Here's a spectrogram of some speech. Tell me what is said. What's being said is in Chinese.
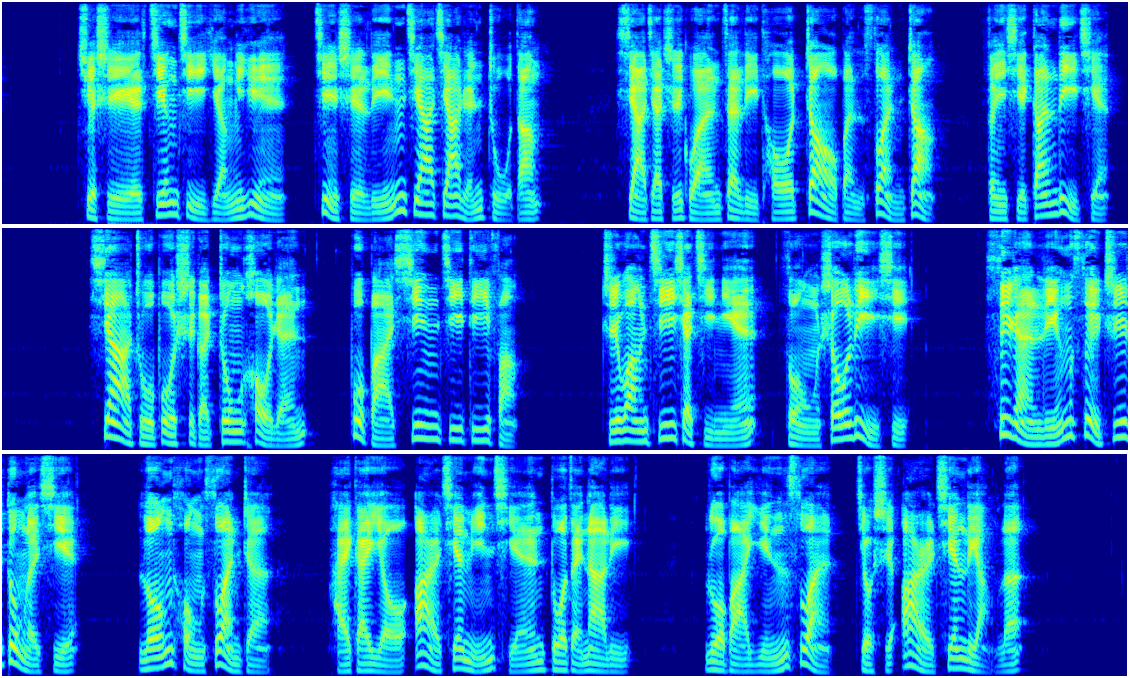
却是经济营运。尽是林家家人主当，夏家只管在里头照本算账，分些干利钱。夏主簿是个忠厚人，不把心机提防，指望积下几年总收利息。虽然零碎支动了些，笼统算着，还该有二千民钱多在那里。若把银算，就是二千两了。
